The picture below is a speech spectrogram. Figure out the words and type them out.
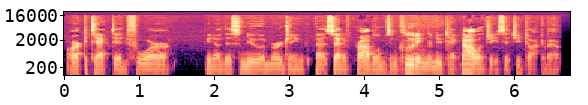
architected for you know this new emerging uh, set of problems including the new technologies that you talk about.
